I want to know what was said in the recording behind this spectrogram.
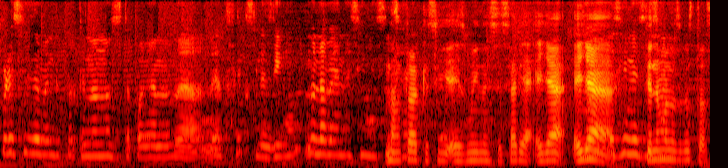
Precisamente porque no nos está pagando nada Netflix, les digo, no la vean, es innecesario. No, claro que sí, es muy necesaria. Ella, ella tiene malos gustos.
